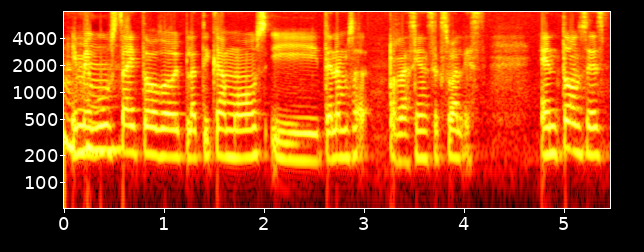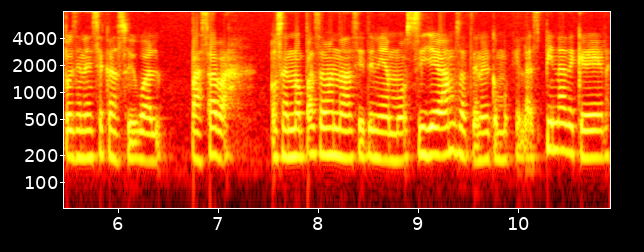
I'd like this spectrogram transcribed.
y me gusta y todo y platicamos y tenemos relaciones sexuales. Entonces, pues en ese caso igual pasaba. o sea, no pasaba nada si teníamos, si llegábamos a tener como que la espina de querer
